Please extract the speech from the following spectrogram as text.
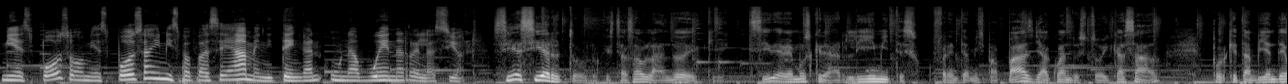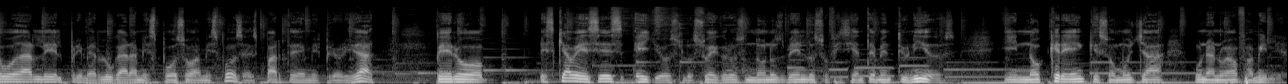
mi esposo o mi esposa y mis papás se amen y tengan una buena relación. Sí es cierto lo que estás hablando de que sí debemos crear límites frente a mis papás ya cuando estoy casado, porque también debo darle el primer lugar a mi esposo o a mi esposa, es parte de mi prioridad. Pero es que a veces ellos, los suegros, no nos ven lo suficientemente unidos y no creen que somos ya una nueva familia.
